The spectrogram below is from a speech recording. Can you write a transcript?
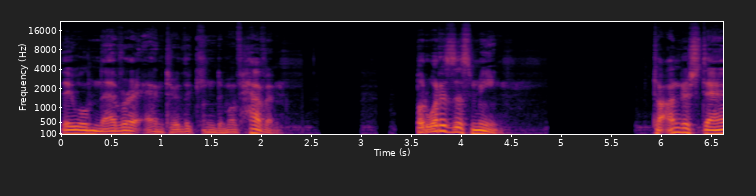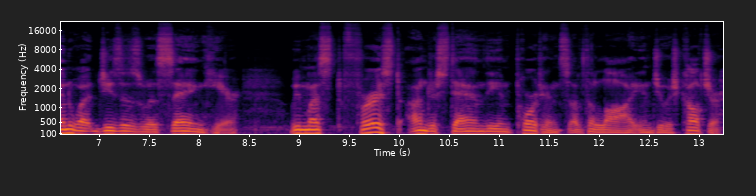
they will never enter the kingdom of heaven. But what does this mean? To understand what Jesus was saying here, we must first understand the importance of the law in Jewish culture.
